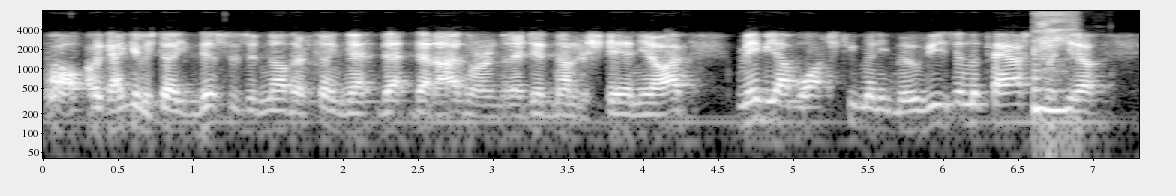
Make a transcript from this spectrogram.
Well, I got to tell you, this is another thing that, that, that I learned that I didn't understand. You know, I've, maybe I've watched too many movies in the past, but, you know,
